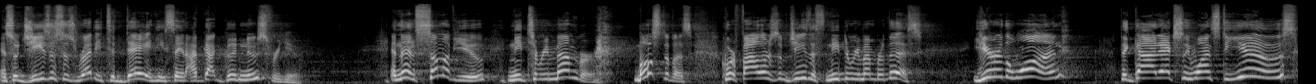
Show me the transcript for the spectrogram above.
And so Jesus is ready today, and he's saying, I've got good news for you. And then some of you need to remember, most of us who are followers of Jesus need to remember this. You're the one that God actually wants to use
